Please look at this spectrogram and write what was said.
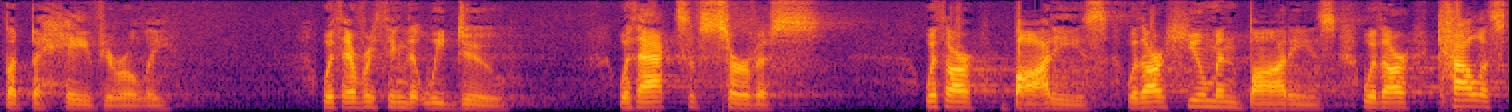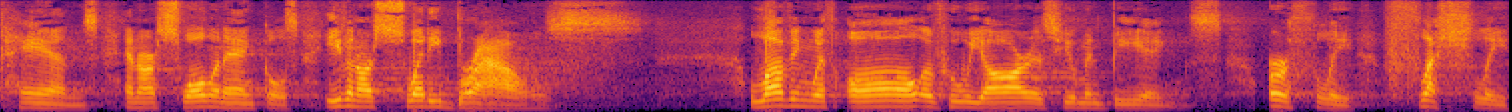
but behaviorally. With everything that we do, with acts of service, with our bodies, with our human bodies, with our calloused hands and our swollen ankles, even our sweaty brows. Loving with all of who we are as human beings earthly, fleshly,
